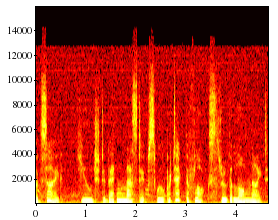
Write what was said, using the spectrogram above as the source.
Outside, huge Tibetan mastiffs will protect the flocks through the long night.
